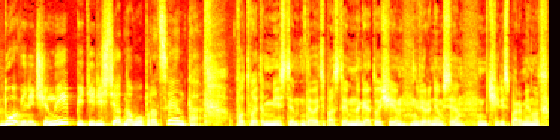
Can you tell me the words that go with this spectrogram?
до величины 51%. Вот в этом месте давайте поставим многоточие. Вернемся через пару минут.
